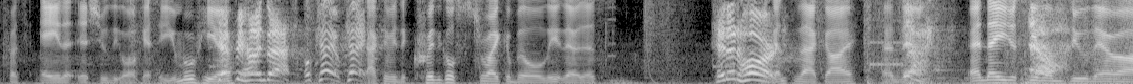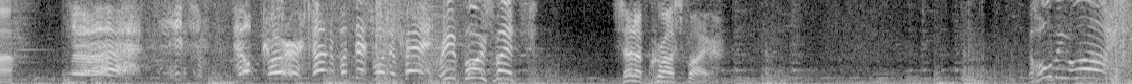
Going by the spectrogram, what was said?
Press A to issue the order. Okay, so you move here. Get behind that! Okay, okay! Activate the critical strike ability. There it is. Hit it hard! Against that guy. And then and then you just see them do their uh Need some help, Carter! Time to put this one to bed! Reinforcements! Set up crossfire. They're holding the line!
